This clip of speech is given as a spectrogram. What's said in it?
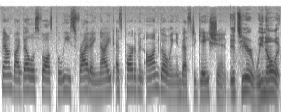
found by Bellows Falls police Friday night as part of an ongoing investigation. It's here. We know it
